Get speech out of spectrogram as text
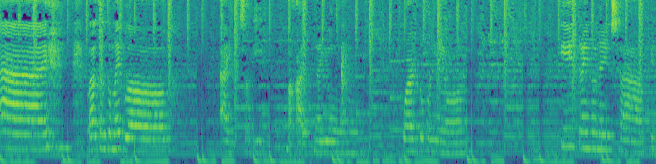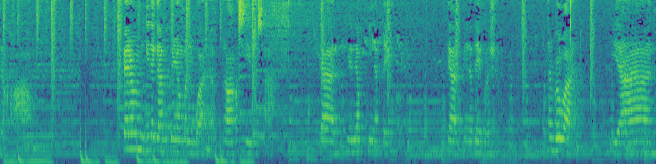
Hi! Welcome to my vlog! Ay, sorry. Makalat na yung kwarto ko na yon. I-try mo na yun sa pinaka pero ginagamit ko yung maliwanag. Nakakasilo sa akin. Yan. Yan yung pinatay ko. Yan, pinatay ko na siya. Number one. Yan.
